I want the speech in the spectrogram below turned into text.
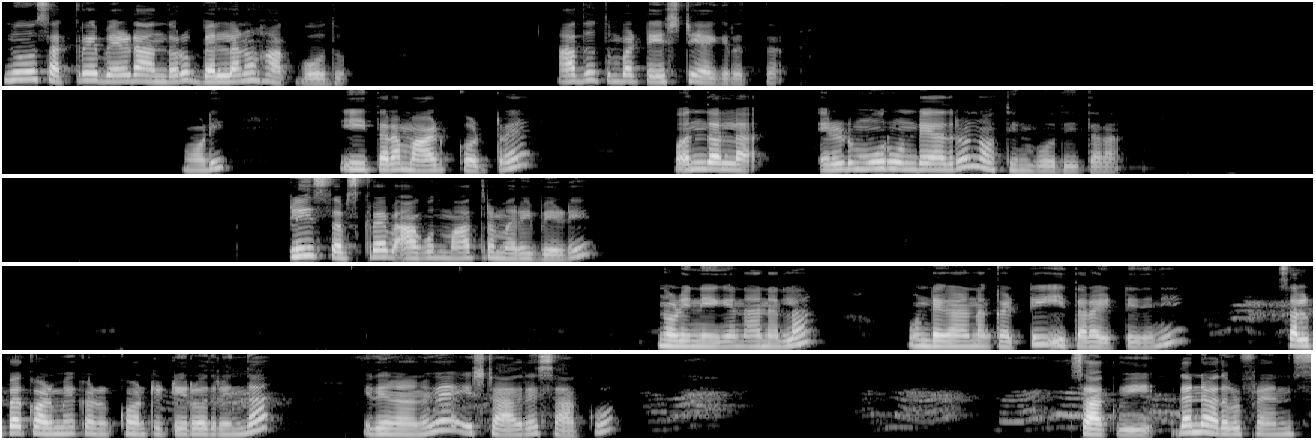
ನೀವು ಸಕ್ಕರೆ ಬೇಡ ಅಂದರೂ ಬೆಲ್ಲನೂ ಹಾಕ್ಬೋದು. ಅದು ತುಂಬ ಟೇಸ್ಟಿಯಾಗಿರುತ್ತೆ ನೋಡಿ, ಈ ಥರ ಮಾಡಿಕೊಟ್ರೆ ಒಂದಲ್ಲ, ಎರಡು, ಮೂರು ಉಂಡೆ ಆದರೂ ನಾವು ತಿನ್ಬೋದು ಈ ಥರ ಪ್ಲೀಸ್ ಸಬ್ಸ್ಕ್ರೈಬ್ ಆಗೋದು ಮಾತ್ರ ಮರಿಬೇಡಿ. ನೋಡಿ, ನೀಗೆ ನಾನೆಲ್ಲ ಉಂಡೆಗಳನ್ನ ಕಟ್ಟಿ ಈ ಥರ ಇಟ್ಟಿದ್ದೀನಿ. ಸ್ವಲ್ಪ ಕಡಿಮೆ ಕ್ವಾಂಟಿಟಿ ಇರೋದ್ರಿಂದ ಇದು ನನಗೆ ಇಷ್ಟ ಆದರೆ ಸಾಕು. ಸಾಕು ಧನ್ಯವಾದಗಳು ಫ್ರೆಂಡ್ಸ್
